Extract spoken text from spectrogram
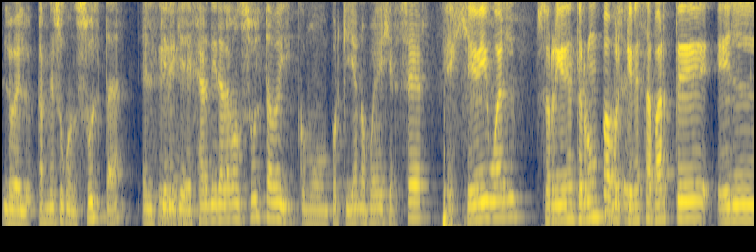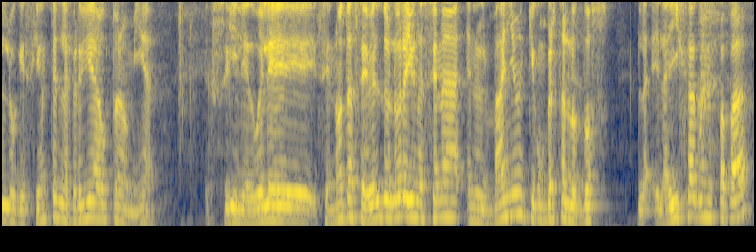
Lo del- también su consulta, él Sí. tiene que dejar de ir a la consulta y como porque ya no puede ejercer. Es heavy igual, sorry que te interrumpa, No, porque sí. en esa parte él lo que siente es la pérdida de autonomía. Sí. Y le duele, se nota, se ve el dolor. Hay una escena en el baño en que conversan los dos, la, la hija con el papá.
